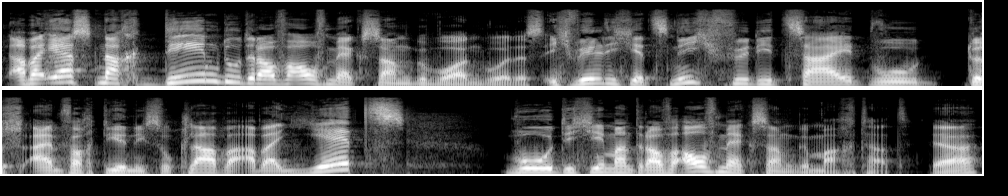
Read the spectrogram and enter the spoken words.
aber erst nachdem du darauf aufmerksam geworden wurdest. Ich will dich jetzt nicht für die Zeit, wo das einfach dir nicht so klar war, aber jetzt, wo dich jemand darauf aufmerksam gemacht hat, ja,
